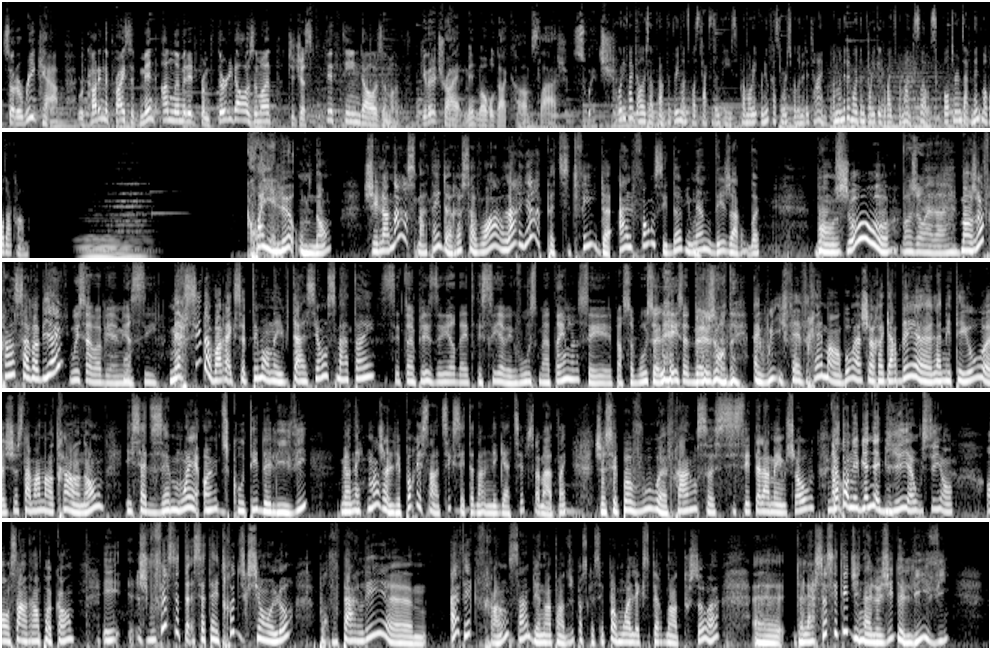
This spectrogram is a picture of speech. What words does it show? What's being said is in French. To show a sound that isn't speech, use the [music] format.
So to recap, we're cutting the price of Mint Unlimited from $30 a month to just $15 a month. Give it a try at mintmobile.com slash switch. $45 upfront for three months plus taxes and fees. Promo for new customers for limited time. Unlimited more than 40 gigabytes per month. Slows. Full terms at mintmobile.com. Croyez-le ou non, j'ai l'honneur ce matin de recevoir l'arrière-petite-fille de Alphonse et Dorimène Desjardins. Bonjour. Bonjour, madame. Bonjour, France, ça va bien? Oui, ça va bien, merci. Merci d'avoir accepté mon invitation ce matin. C'est un plaisir d'être ici avec vous ce matin. là. C'est par ce beau soleil, cette belle journée. Eh oui, il fait vraiment beau. hein. Je regardais euh, la météo euh, juste avant d'entrer en onde et ça disait moins un du côté de Lévis. Mais honnêtement, je ne l'ai pas ressenti que c'était dans le négatif ce matin. Je ne sais pas vous, euh, France, si c'était la même chose. Non. Quand on est bien habillé hein, aussi, on on s'en rend pas compte. Et je vous fais cette, cette introduction-là pour vous parler euh, avec France, hein, bien entendu, parce que c'est pas moi l'experte dans tout ça, hein, euh, de la Société de généalogie de Lévis.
